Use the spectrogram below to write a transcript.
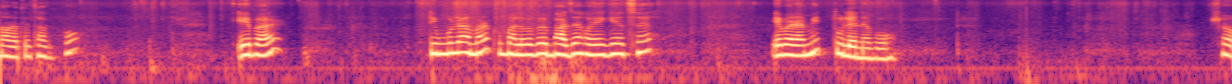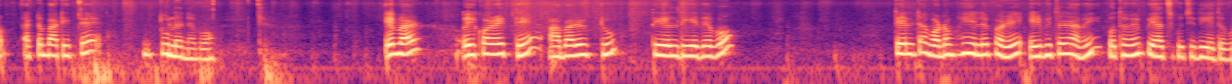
নাড়াতে থাকব। এবার ডিমগুলো আমার খুব ভালোভাবে ভাজা হয়ে গিয়েছে। এবার আমি তুলে নেব। সব একটা বাটিতে তুলে নেব। এবার ওই কড়াইতে আবার একটু তেল দিয়ে দেব। তেলটা গরম হয়ে এলে পরে এর ভিতরে আমি প্রথমে পেঁয়াজ কুচি দিয়ে দেব।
